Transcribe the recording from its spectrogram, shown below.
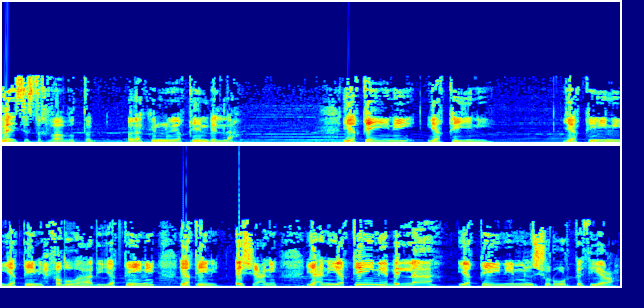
ليس استخفاف بالطب ولكنه يقين بالله. يقيني يقيني. يقيني يقيني. احفظوها هذه. يقيني يقيني. إيش يعني؟ يعني يقيني بالله يقيني من شرور كثيرة.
